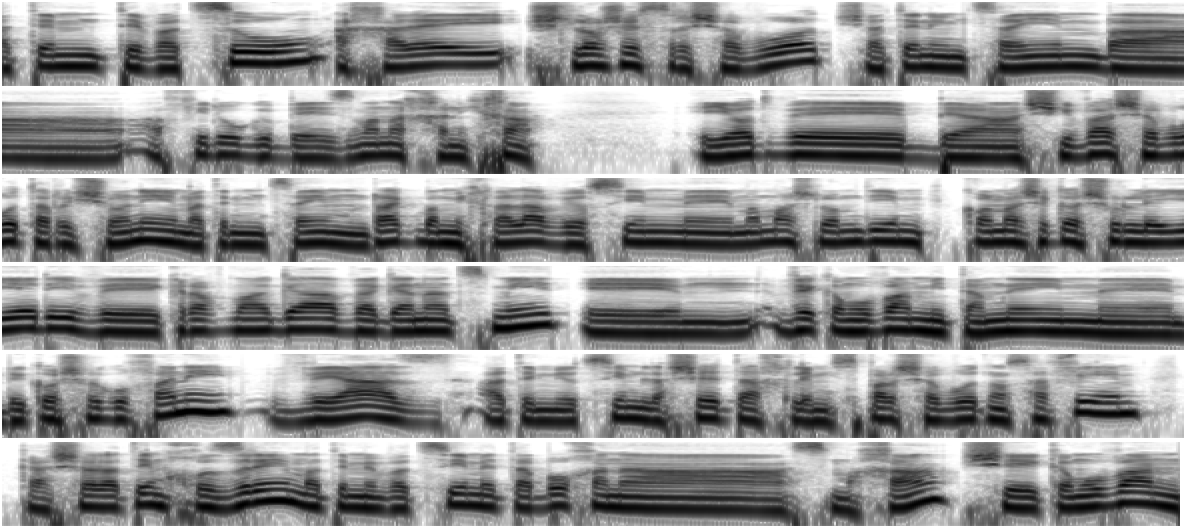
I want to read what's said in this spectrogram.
אתם תבצעו אחרי 13 שבועות שאתם נמצאים ב, אפילו בזמן החניכה. היות ובשבעה שבועות הראשונים אתם נמצאים רק במכללה ועושים אה, ממש לומדים כל מה שקשור לירי וקרב מגע והגנה עצמית אה, וכמובן מתאמנים אה, בכושר גופני ואז אתם יוצאים לשטח למספר שבועות נוספים. כאשר אתם חוזרים אתם מבצעים את הבוחן ההסמכה שכמובן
